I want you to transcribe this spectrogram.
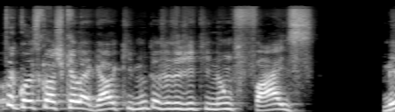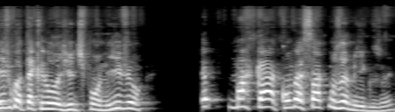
Outra coisa que eu acho que é legal e que muitas vezes a gente não faz, mesmo com a tecnologia disponível, é marcar, conversar com os amigos. Né?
